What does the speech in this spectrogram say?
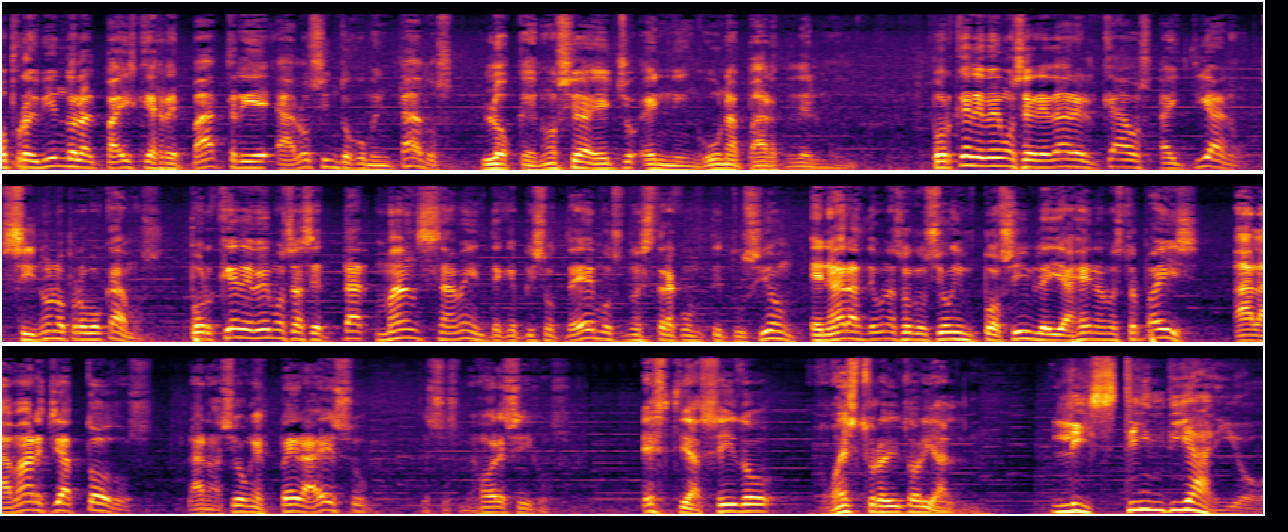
o prohibiéndole al país que repatrie a los indocumentados, lo que no se ha hecho en ninguna parte del mundo. ¿Por qué debemos heredar el caos haitiano si no lo provocamos? ¿Por qué debemos aceptar mansamente que pisoteemos nuestra constitución en aras de una solución imposible y ajena a nuestro país? A la marcha todos. La nación espera eso de sus mejores hijos. Este ha sido nuestro editorial. Listín Diario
